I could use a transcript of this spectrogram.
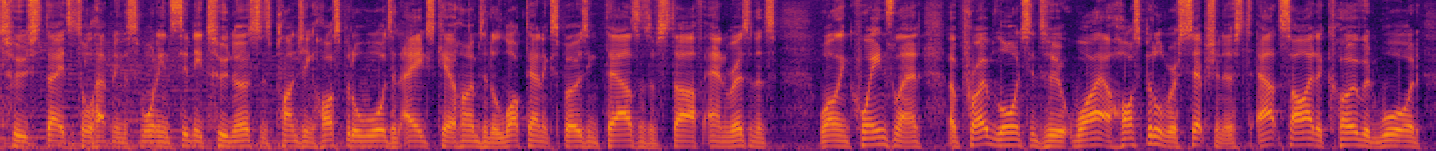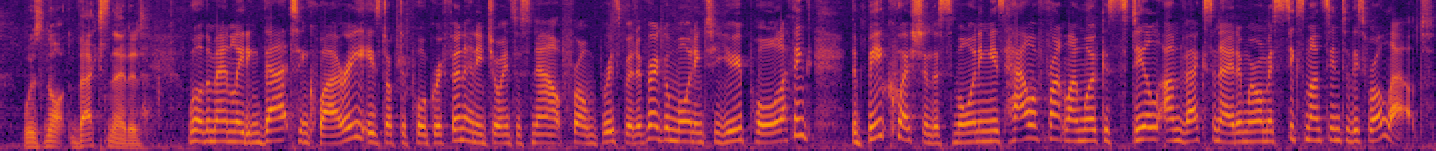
two states, it's all happening this morning in Sydney. Two nurses plunging hospital wards and aged care homes into lockdown, exposing thousands of staff and residents. While in Queensland, a probe launched into why a hospital receptionist outside a COVID ward was not vaccinated. Well, the man leading that inquiry is Dr. Paul Griffin, and he joins us now from Brisbane. A very good morning to you, Paul. I think the big question this morning is how are frontline workers still unvaccinated? And we're almost six months into this rollout.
